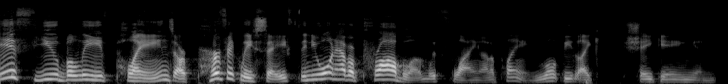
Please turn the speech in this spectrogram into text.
If you believe planes are perfectly safe, then you won't have a problem with flying on a plane. You won't be like shaking and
